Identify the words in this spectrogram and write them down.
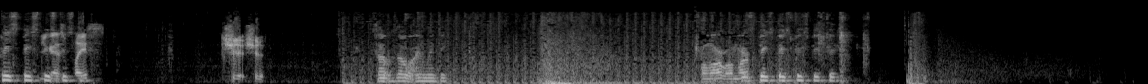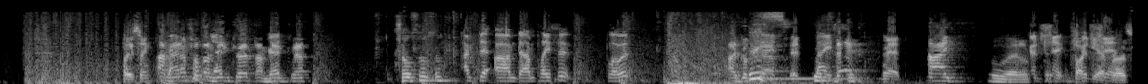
Place, place, You place, guys place. place. Shoot it, shoot it. So, so, I'm waiting. One more, one more. Place, place, place, place, place, place. Placing. I'm I'm I'm being trapped. I'm being trapped. So, so, so. I'm, I'm down. Place it. Blow it. I got Yes. trapped. Nice. Dead. Nice. Good shit. Fuck Good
